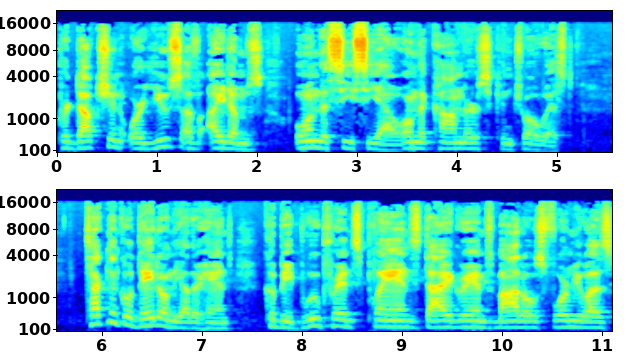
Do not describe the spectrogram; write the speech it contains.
production, or use of items on the CCL, on the Commerce Control List. Technical data, on the other hand, could be blueprints, plans, diagrams, models, formulas,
